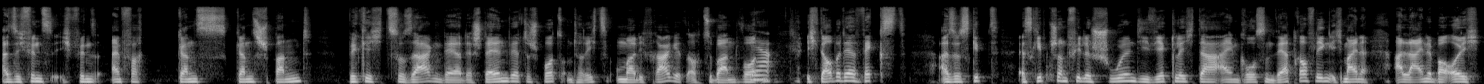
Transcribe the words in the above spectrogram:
Also ich finde es ich find's einfach ganz, ganz spannend, wirklich zu sagen, der, der Stellenwert des Sportunterrichts, um mal die Frage jetzt auch zu beantworten, ja. ich glaube, der wächst. Also es gibt, es gibt schon viele Schulen, die wirklich da einen großen Wert drauf legen. Ich meine, alleine bei euch,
